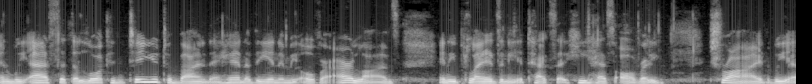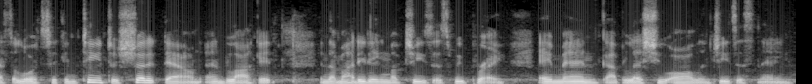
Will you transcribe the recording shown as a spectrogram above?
And we ask that the Lord continue to bind the hand of the enemy over our lives, any plans, any attacks that he has already tried. We ask the Lord to continue to shut it down and block it. In the mighty name of Jesus, we pray. Amen. God bless you all in Jesus' name.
